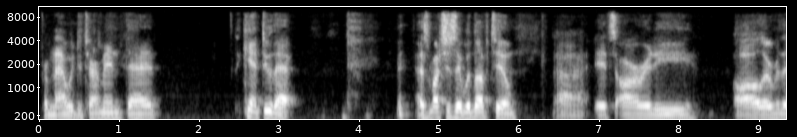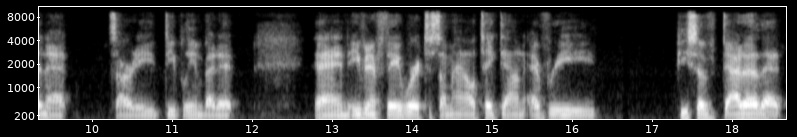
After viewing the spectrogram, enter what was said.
From that, we determined that can't do that as much as they would love to, uh, it's already all over the net. It's already deeply embedded. And even if they were to somehow take down every piece of data that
